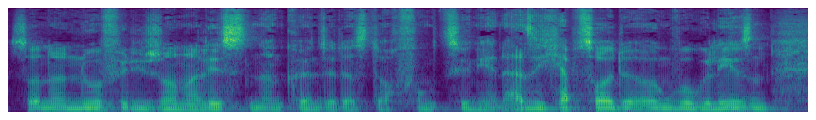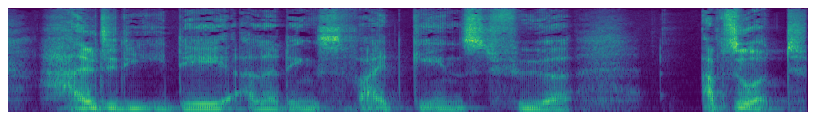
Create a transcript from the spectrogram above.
sondern nur für die Journalisten, dann könnte das doch funktionieren. Also ich habe es heute irgendwo gelesen, halte die Idee allerdings weitgehend für absurd.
